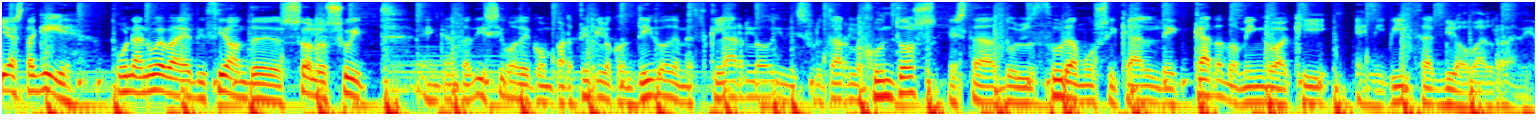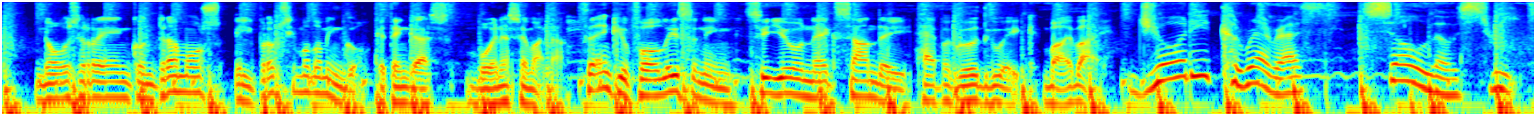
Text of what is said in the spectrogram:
Y hasta aquí, una nueva edición de Solo Suite. Encantadísimo de compartirlo contigo, de mezclarlo y disfrutarlo juntos, esta dulzura musical de cada domingo aquí en Ibiza Global Radio. Nos reencontramos el próximo domingo. Que tengas buena semana. Thank you for listening. See you next Sunday. Have a good week. Bye bye. Jordi Carreras, Solo Suite.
